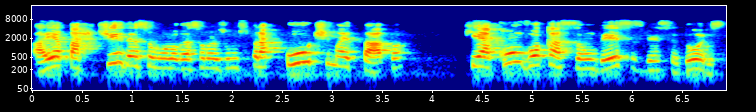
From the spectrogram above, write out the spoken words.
Aí, a partir dessa homologação, nós vamos para a última etapa, que é a convocação desses vencedores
